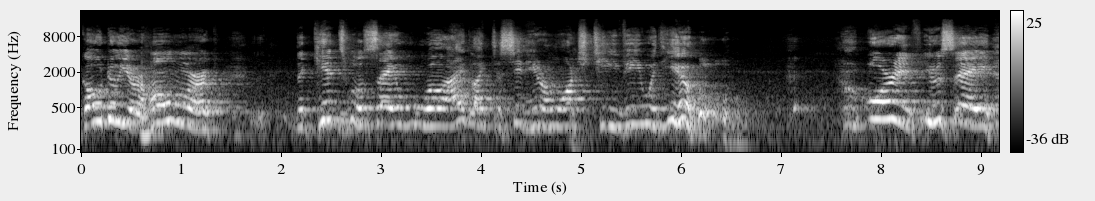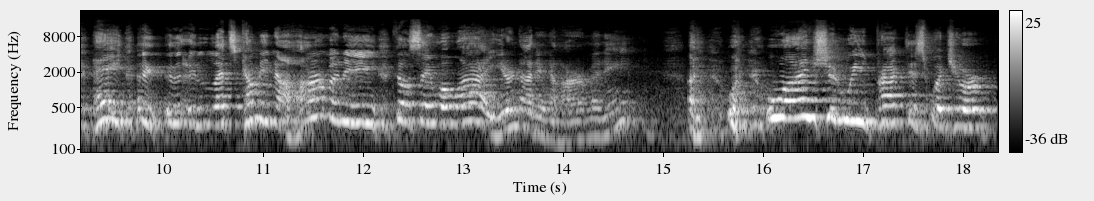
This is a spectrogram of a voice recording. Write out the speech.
go do your homework, the kids will say, well, I'd like to sit here and watch TV with you. Or if you say, hey, let's come into harmony, they'll say, well, why? You're not in harmony. Why should we practice what you're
